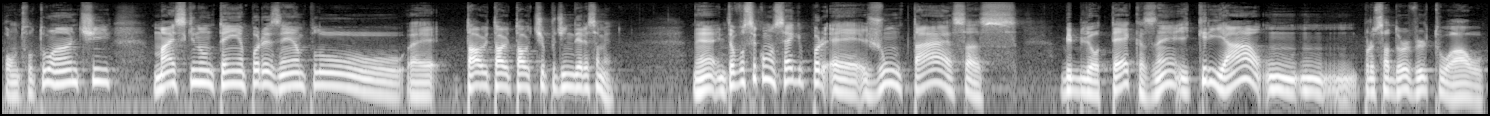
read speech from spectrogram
ponto flutuante, mas que não tenha, por exemplo, é, tal e tal e tal tipo de endereçamento. Né? Então você consegue é, juntar essas bibliotecas né, e criar um, um processador virtual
